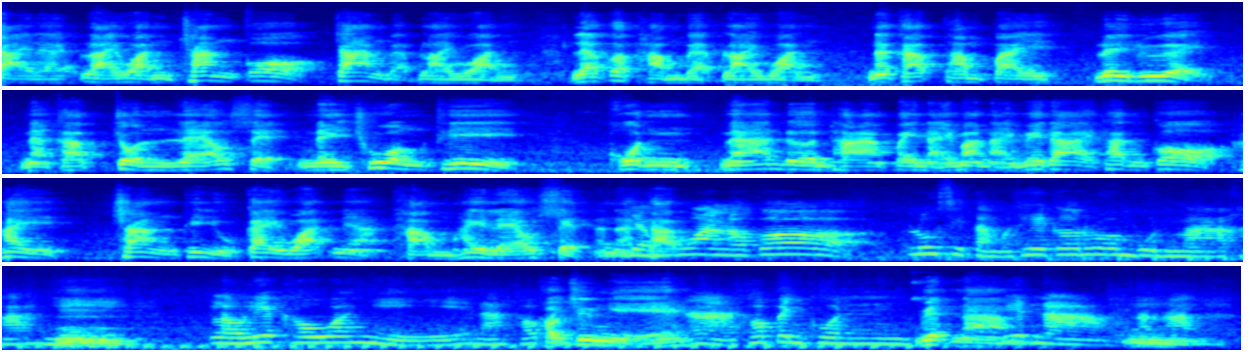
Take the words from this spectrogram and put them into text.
จ่ายรายวันช่างก็จ้างแบบรายวัน แล้วก็ทำแบบรายวันนะครับทำไปเรื่อยๆนะครับ จนแล้วเสร็จในช่วงที่คนนะเดินทางไปไหนมาไหนไม่ได้ ท่านก็ให้ช่างที่อยู่ใกล้วัดเนี่ยทำให้แล้วเสร็จนะอย่างครับเมื่อวานเราก็ลูกศิษย์ต่างประเทศก็ร่วมบุญมานะคะหอืงีมเราเรียกเขาว่าหงีนะเขาป็นเขาชื่อหงีอ่าเขาเป็นคนเวียดนามเวียดนามนะคะอืม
